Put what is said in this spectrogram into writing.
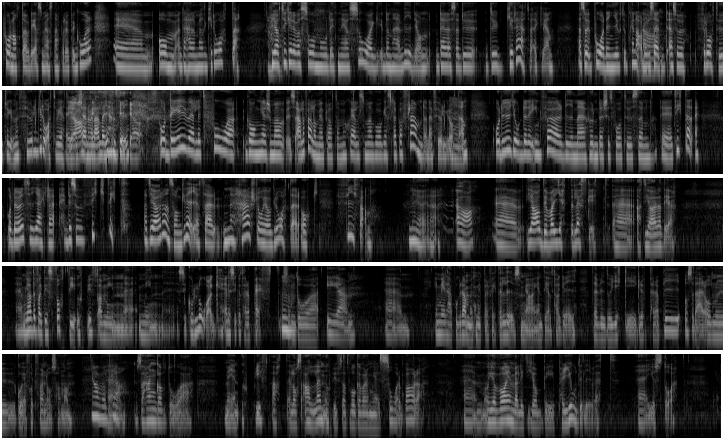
på något av det som jag snappade upp igår. Eh, om det här med att gråta. För jag tycker det var så modigt när jag såg den här videon. Där det så du, du grät verkligen. Alltså på din Youtube-kanal. Ja. Och så här, alltså, förlåt för uttrycket men fulgråt vet vi, ja. känner väl alla igen sig ja. Och det är ju väldigt få gånger som man, i alla fall om jag pratar om mig själv, som man vågar släppa fram den här fulgråten. Mm. Och du gjorde det inför dina 122 000 eh, tittare. Och då är det så jäkla, det är så viktigt att göra en sån grej. Att så här, här står jag och gråter och fy fan, nu gör jag det här. Ja, ja, det var jätteläskigt eh, att göra det. Eh, jag hade faktiskt fått det i uppgift av min, eh, min eh, psykolog, eller psykoterapeut, mm. som då är, eh, är med i det här programmet Mitt perfekta liv som jag är en deltagare i. Där vi då gick i gruppterapi och sådär och nu går jag fortfarande hos honom. Ja, vad bra. Så han gav då mig en uppgift, att, eller oss alla en uppgift att våga vara mer sårbara. Um, och jag var i en väldigt jobbig period i livet uh, just då.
